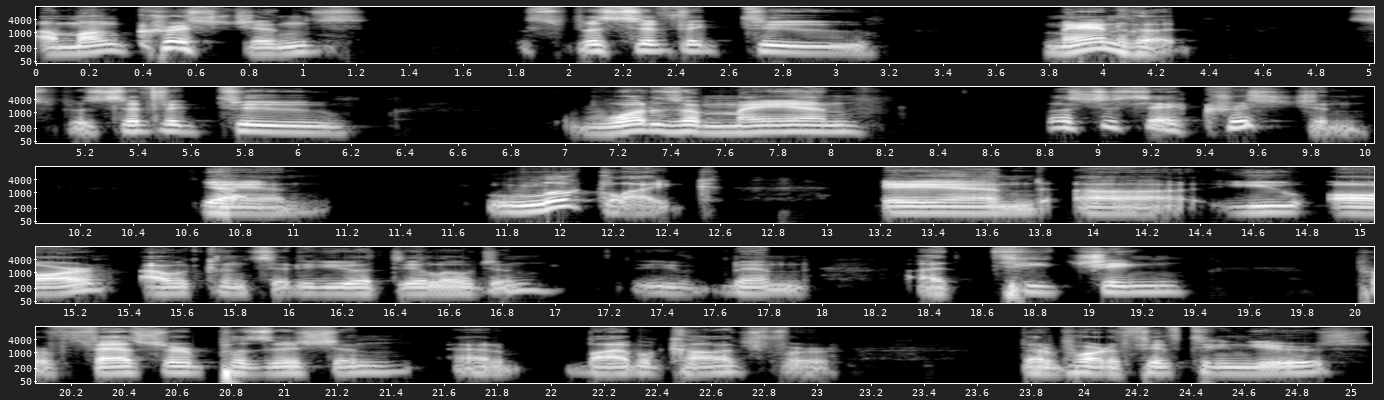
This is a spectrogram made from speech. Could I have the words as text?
among Christians, specific to manhood, specific to what does a man, let's just say a Christian yeah. man, look like and uh, you are, I would consider you a theologian. You've been a teaching professor position at a Bible college for better part of 15 years.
